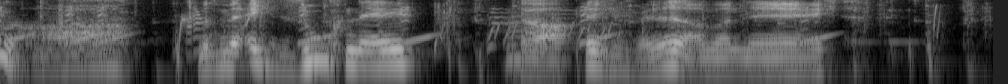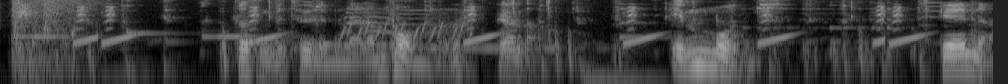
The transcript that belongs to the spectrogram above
Oh, müssen wir echt suchen, ey. ja. Ich will aber nicht. Das sind getötet mit einer Bombe. Genau. Im Mund. Genau.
